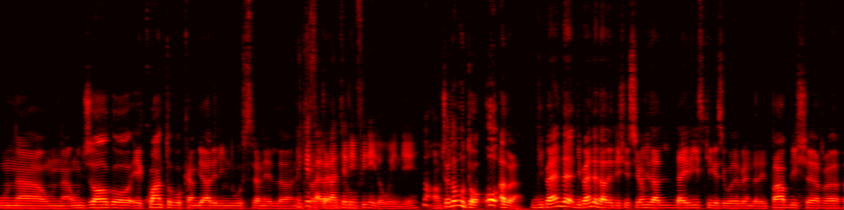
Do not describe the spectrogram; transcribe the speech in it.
un, un- un gioco e quanto può cambiare l'industria nel, nel E che fai? Frattempo. avanti all'infinito, quindi? No, a un certo punto o allora, dipende, dipende dalle decisioni, dal- dai rischi che si vuole prendere il publisher,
